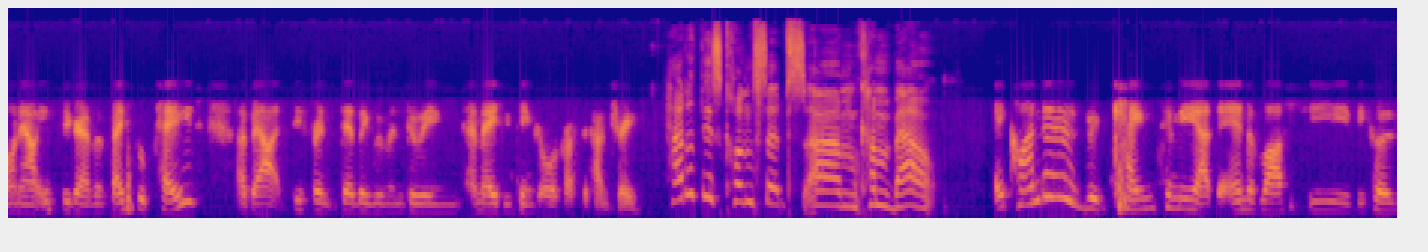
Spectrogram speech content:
on our Instagram and Facebook page about different deadly women doing amazing things all across the country. How did this concept um, come about? It kind of came to me at the end of last year because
